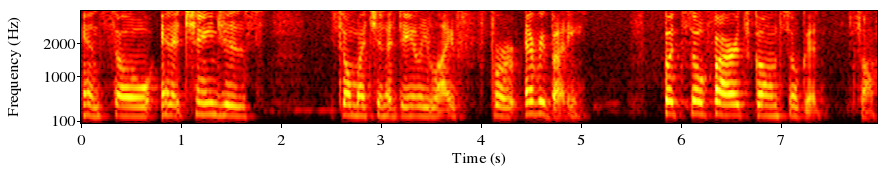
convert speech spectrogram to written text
and so and it changes so much in a daily life for everybody. But so far, it's gone so good. So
